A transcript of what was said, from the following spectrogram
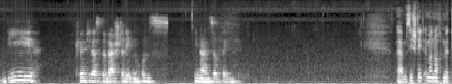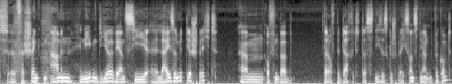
wie könnt ihr das bewerkstelligen, uns hineinzubringen? Ähm, sie steht immer noch mit äh, verschränkten Armen neben dir, während sie äh, leise mit dir spricht. Ähm, offenbar darauf bedacht, dass dieses Gespräch sonst niemand mitbekommt.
